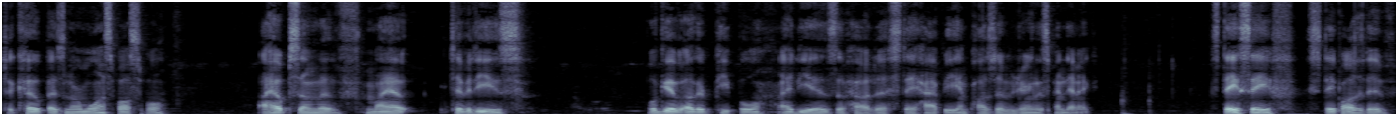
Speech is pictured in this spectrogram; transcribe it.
to cope as normal as possible. I hope some of my activities will give other people ideas of how to stay happy and positive during this pandemic. Stay safe, stay positive,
